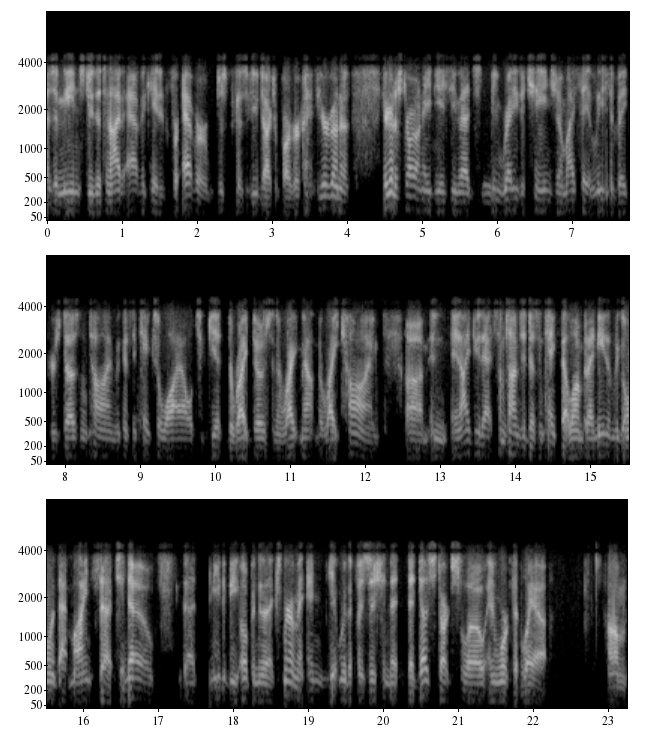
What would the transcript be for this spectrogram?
as a means to this. And I've advocated forever, just because of you, Dr. Parker. If you're gonna you're gonna start on ADHD meds, be ready to change them. I say at least a baker's dozen time because it takes a while to get the right dose and the right amount and the right time. Um, and and I do that. Sometimes it doesn't take that long, but I need them to go in with that mindset to know that they need to be open to that experiment and get with a physician that that does start slow and work their way up. Um,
